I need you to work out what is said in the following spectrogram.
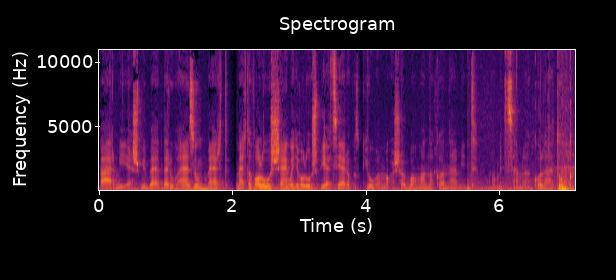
bármi ilyesmibe beruházunk, mert, mert a valós valóság, vagy a valós piaci árak azok jóval magasabban vannak annál, mint amit a számlánkon látunk.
